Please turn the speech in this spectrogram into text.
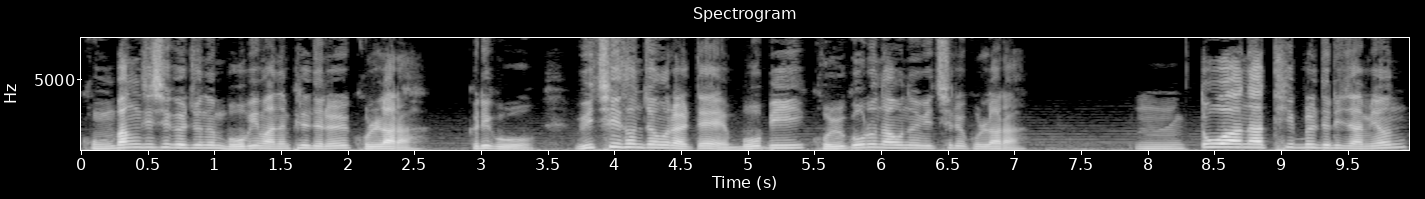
공방 지식을 주는 몹이 많은 필드를 골라라. 그리고 위치 선정을 할 때 몹이 골고루 나오는 위치를 골라라. 음, 또 하나 팁을 드리자면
